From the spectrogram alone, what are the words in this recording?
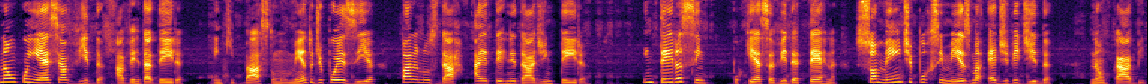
Não conhece a vida, a verdadeira, em que basta um momento de poesia para nos dar a eternidade inteira. Inteira sim, porque essa vida eterna somente por si mesma é dividida. Não cabe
